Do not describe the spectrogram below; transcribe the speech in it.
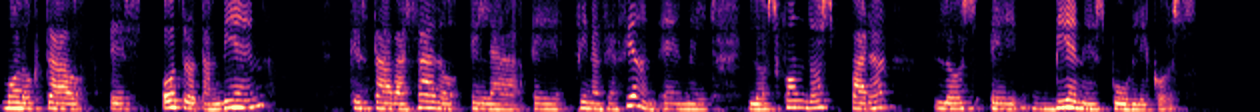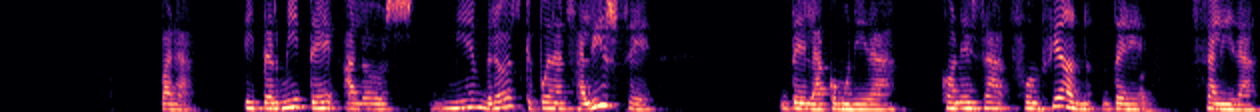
Moloctao es otro también que está basado en la eh, financiación, en los fondos para los eh, bienes públicos, para, y permite a los miembros que puedan salirse de la comunidad con esa función de salida.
